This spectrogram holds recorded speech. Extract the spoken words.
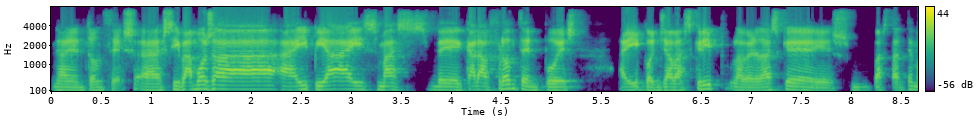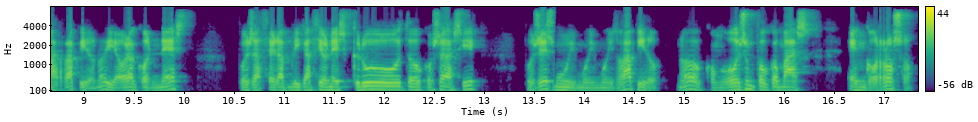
Entonces, eh, si vamos a, a, APIs más de cara al frontend, pues ahí con JavaScript la verdad es que es bastante más rápido, ¿no? Y ahora con Nest, pues hacer aplicaciones CRUD o cosas así, pues es muy, muy, muy rápido, ¿no? Con Go es un poco más engorroso.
